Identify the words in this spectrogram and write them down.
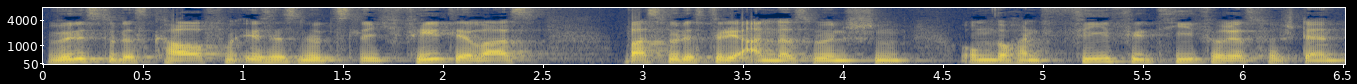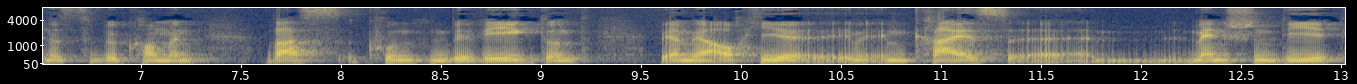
Würdest du das kaufen? Ist es nützlich? Fehlt dir was? Was würdest du dir anders wünschen, um noch ein viel, viel tieferes Verständnis zu bekommen, was Kunden bewegt? Und wir haben ja auch hier im, Kreis äh, Menschen, die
